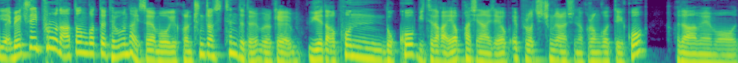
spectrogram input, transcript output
예, 맥세이프로 나왔던 것들 대부분 다 있어요. 뭐 그런 충전 스탠드들, 뭐 이렇게 위에다가 폰 놓고 밑에다가 에어팟이나 이제 애플워치 충전할 수 있는 그런 것도 있고, 그 다음에 뭐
